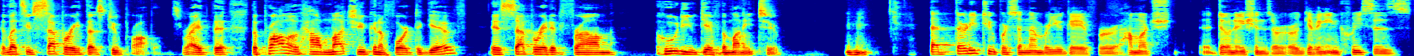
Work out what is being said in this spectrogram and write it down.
It lets you separate those two problems, right? The, the problem of how much you can afford to give is separated from who do you give the money to? Mm-hmm. That 32% number you gave for how much donations or, or giving increases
